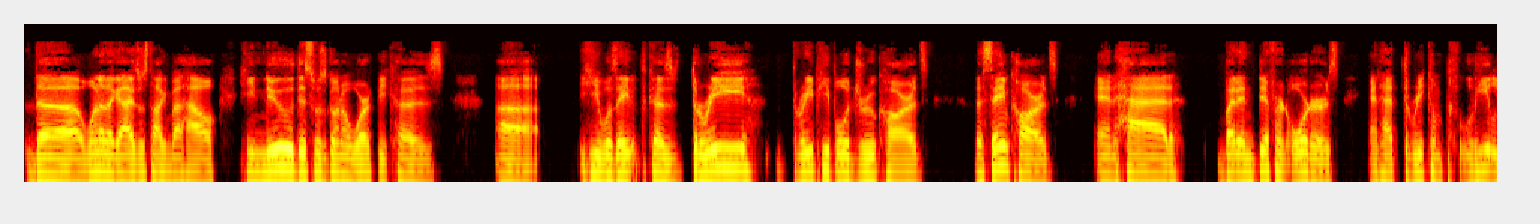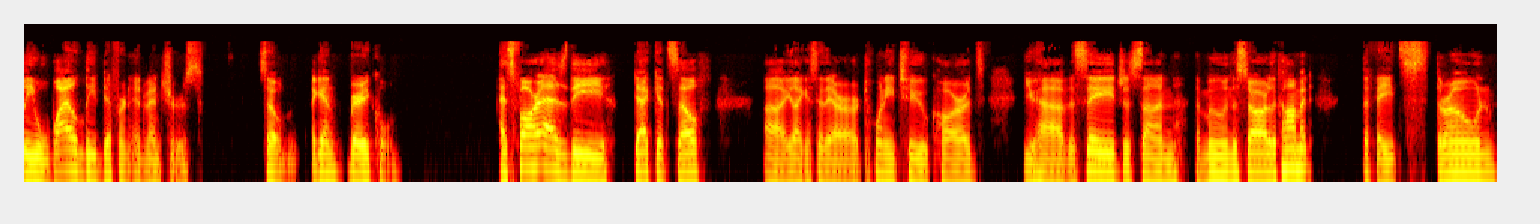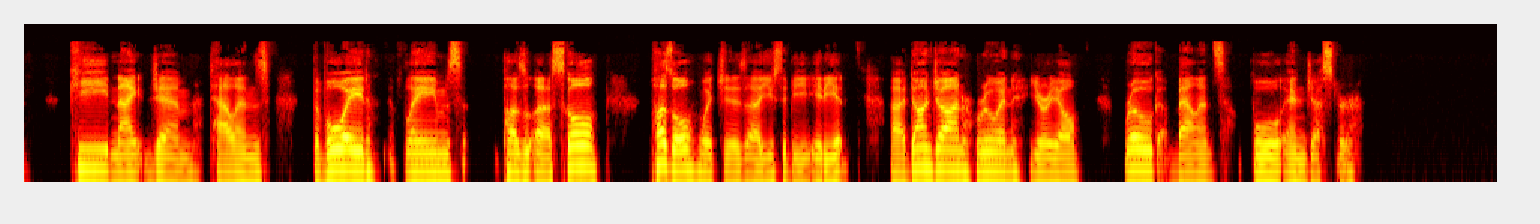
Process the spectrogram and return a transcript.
the one of the guys was talking about how he knew this was going to work because uh he was able because three three people drew cards the same cards and had but in different orders and had three completely wildly different adventures. So again very cool. As far as the deck itself uh like i said there are 22 cards. You have the sage the sun the moon the star the comet the fates throne key Knight, gem talons the void flames puzzle uh, skull puzzle which is uh, used to be idiot uh, donjon ruin Euryale rogue balance fool and jester.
